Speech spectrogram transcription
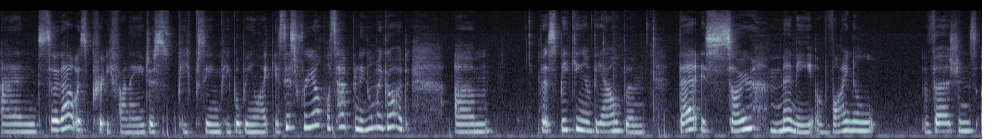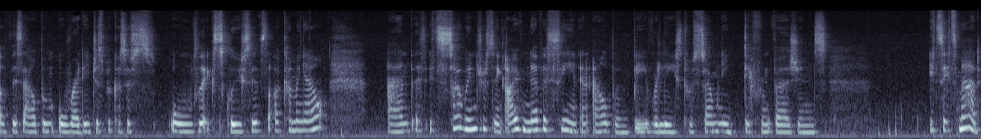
And so that was pretty funny just pe seeing people being like is this real? What's happening? Oh my god. Um, but speaking of the album there is so many vinyl versions of this album already just because of all the exclusives that are coming out and it's so interesting. I've never seen an album be released with so many different versions. It's, it's mad.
